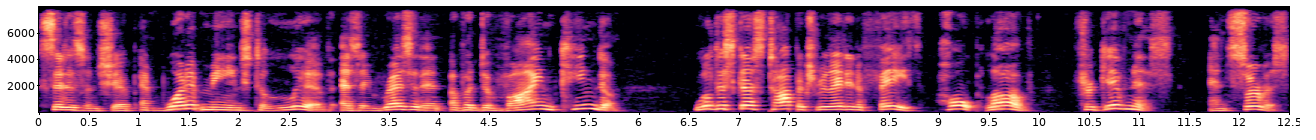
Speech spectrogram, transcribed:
citizenship and what it means to live as a resident of a divine kingdom We'll discuss topics related to faith, hope, love, forgiveness, and service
